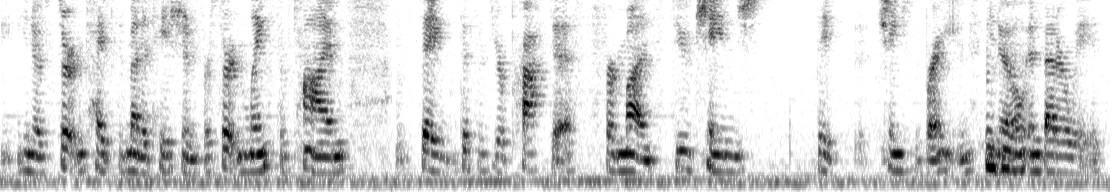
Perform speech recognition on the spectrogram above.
you know certain types of meditation for certain lengths of time say this is your practice for months do change they change the brain you mm-hmm. know in better ways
